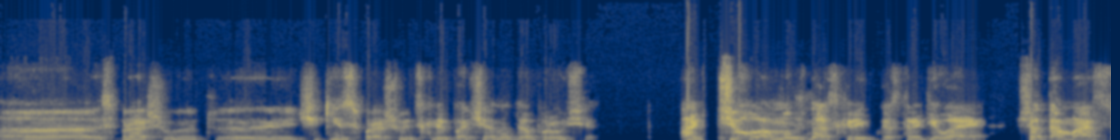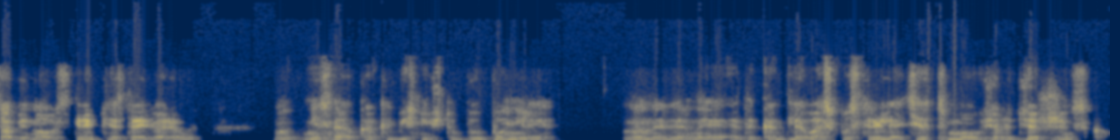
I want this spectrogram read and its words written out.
спрашивают, э, чекист спрашивает скрипача на допросе, а что вам нужна скрипка Страдивари? Что там особенного в скрипке Страдивари? Ну, не знаю, как объяснить, чтобы вы поняли, но, наверное, это как для вас пострелять из Маузера Дзержинского.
